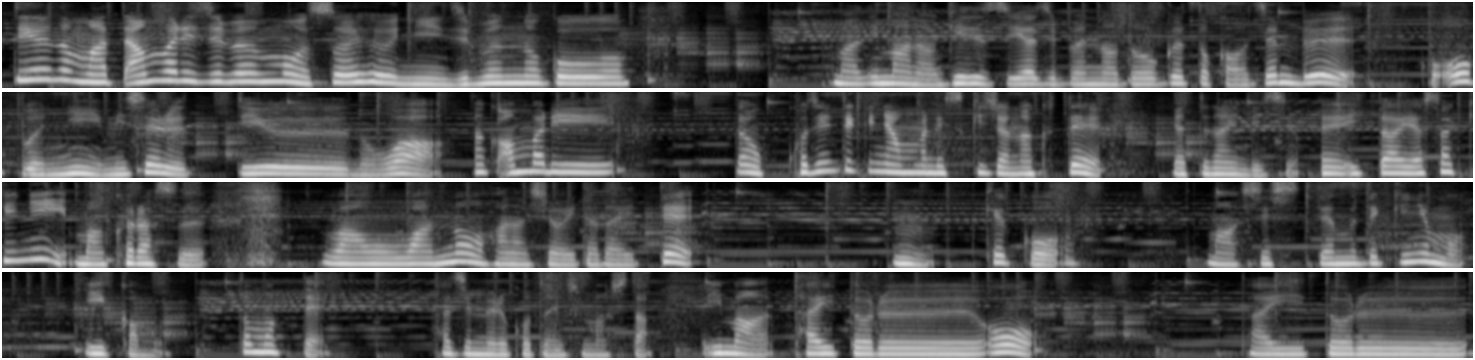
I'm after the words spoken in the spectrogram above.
っていうのもあってあんまり自分もそういう風に自分のこう、まあ、今の技術や自分の道具とかを全部こうオープンに見せるっていうのはなんかあんまりでも個人的にあんまり好きじゃなくてやってないんですよ。でいた矢先に、まあ、クラス101の話をいただいて、うん、結構、まあ、システム的にもいいかもと思って始めることにしました。今タイトルをタイトル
